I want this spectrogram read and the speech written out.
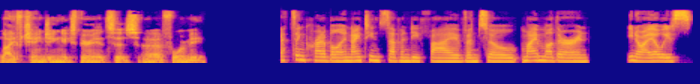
life changing experiences for me. That's incredible. In 1975, and so my mother and you know, I always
